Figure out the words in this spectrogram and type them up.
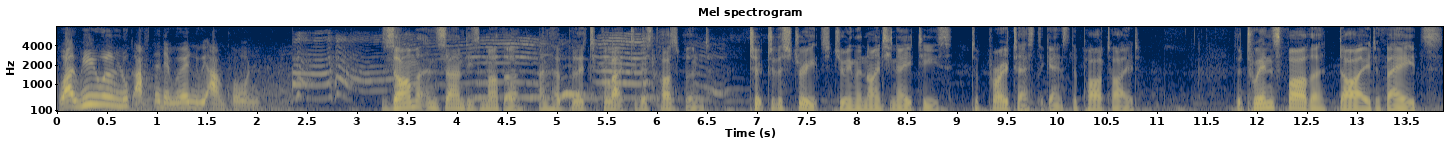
While we will look after them when we are gone. Zama and Zandi's mother and her political activist husband took to the streets during the 1980s to protest against apartheid. The twins' father died of AIDS,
